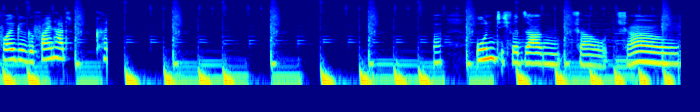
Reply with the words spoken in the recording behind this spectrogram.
Folge gefallen hat, könnt und ich würde sagen, ciao, ciao.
